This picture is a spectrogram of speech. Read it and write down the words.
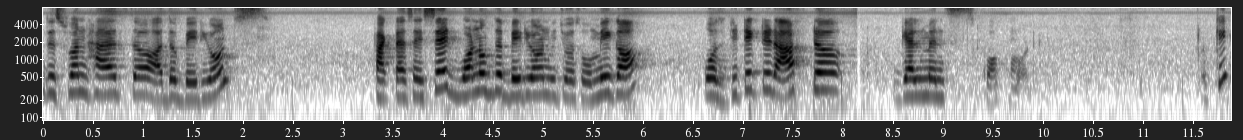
This one has the other baryons. In fact as I said one of the baryon which was omega was detected after Gell-Mann's quark model. Okay.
